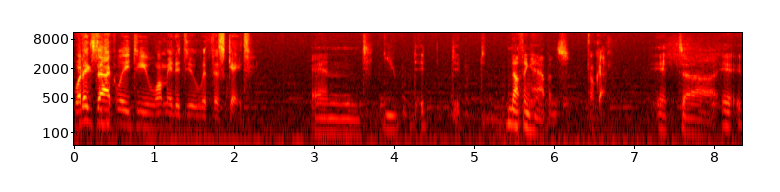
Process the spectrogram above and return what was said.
What exactly do you want me to do with this gate? And you, it, it, nothing happens. Okay. It, uh, it,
